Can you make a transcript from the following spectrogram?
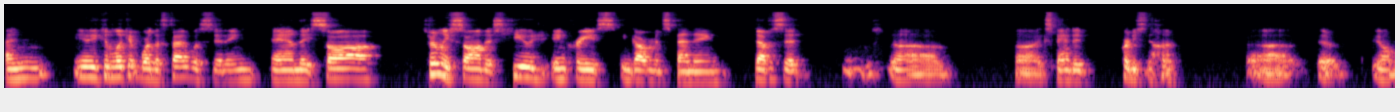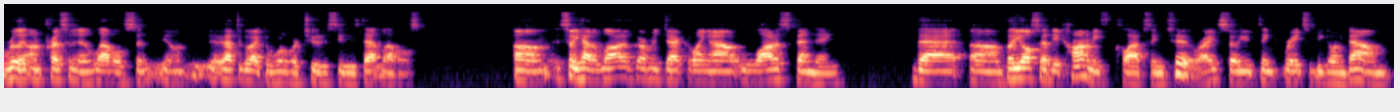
And you know, you can look at where the Fed was sitting, and they saw certainly saw this huge increase in government spending, deficit uh, uh, expanded pretty, uh, you know, really unprecedented levels, and you know, you have to go back to World War II to see these debt levels. Um, so you had a lot of government debt going out, a lot of spending. That, um, but you also had the economy collapsing too, right? So you'd think rates would be going down,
